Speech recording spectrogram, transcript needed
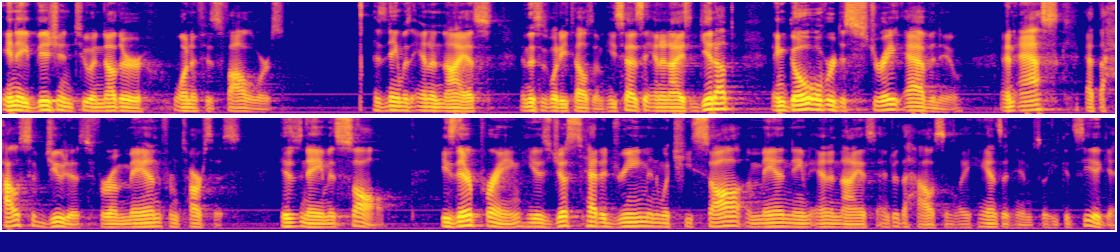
in a vision to another one of his followers. His name was Ananias, and this is what he tells him. He says to Ananias, Get up and go over to Straight Avenue and ask at the house of Judas for a man from Tarsus. His name is Saul. He's there praying. He has just had a dream in which he saw a man named Ananias enter the house and lay hands on him so he could see again.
